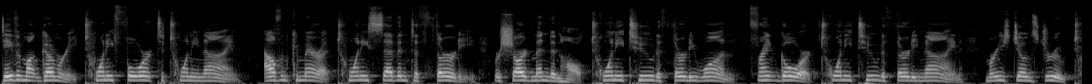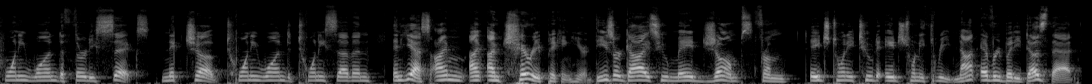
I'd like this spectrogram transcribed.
David Montgomery, 24 to 29. Alvin Kamara 27 to 30, Rashard Mendenhall 22 to 31, Frank Gore 22 to 39, Maurice Jones-Drew 21 to 36, Nick Chubb 21 to 27. And yes, I'm I'm, I'm cherry picking here. These are guys who made jumps from age 22 to age 23. Not everybody does that,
